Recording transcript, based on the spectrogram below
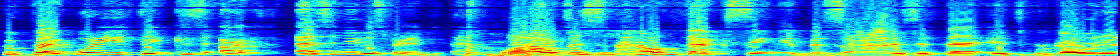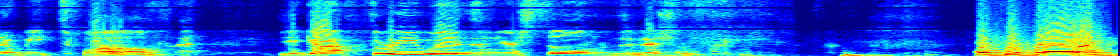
But Frank, what do you think? Because as an Eagles fan, how Washington. biz- how vexing and bizarre is it that it's we're going into week 12. You got three wins and you're still in the division. It's a bad.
